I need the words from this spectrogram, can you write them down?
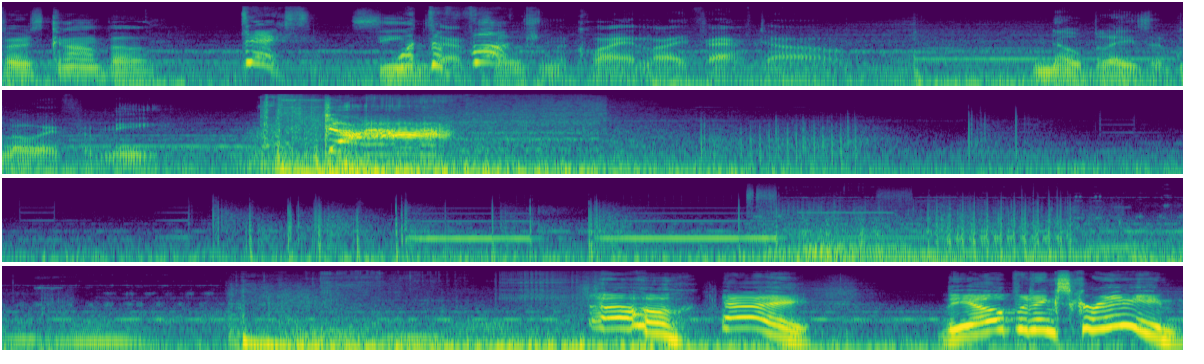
First convo? Dex! Seems what the I've fuck? chosen the quiet life after all. No blaze of glory for me. Ah! Oh, hey! The opening screen!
